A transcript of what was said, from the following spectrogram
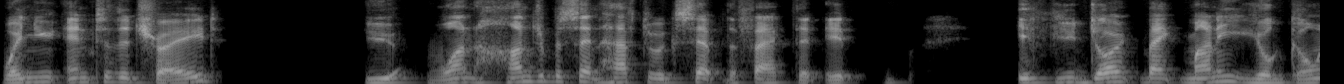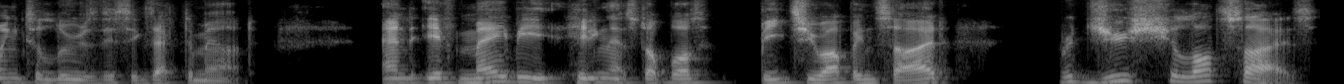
when you enter the trade, you 100% have to accept the fact that it if you don't make money, you're going to lose this exact amount. And if maybe hitting that stop loss beats you up inside, reduce your lot size,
